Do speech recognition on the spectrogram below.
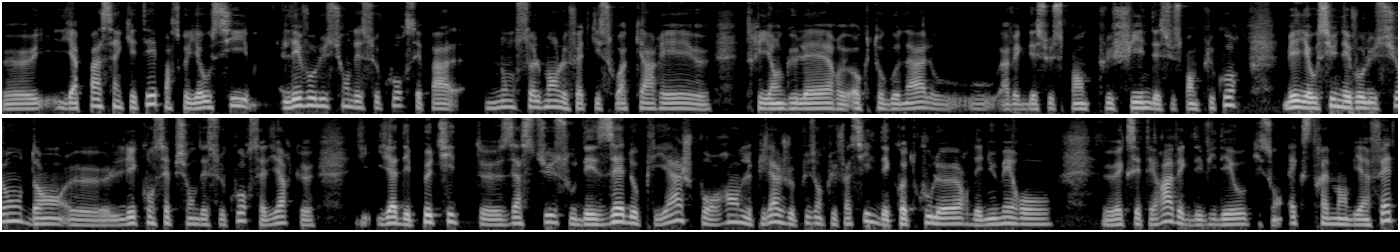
Euh, il n'y a pas à s'inquiéter parce qu'il y a aussi l'évolution des secours, c'est pas non seulement le fait qu'ils soient carrés, euh, triangulaires, euh, octogonales ou, avec des suspentes plus fines, des suspentes plus courtes, mais il y a aussi une évolution dans euh, les conceptions des secours, c'est-à-dire que il y a des petites astuces ou des aides au pliage pour rendre le pliage de plus en plus facile, des codes couleurs, des numéros, etc., avec des vidéos qui sont extrêmement bien faites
